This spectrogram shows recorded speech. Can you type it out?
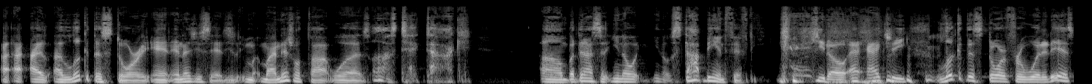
I, I, I look at this story, and, and as you said, my initial thought was, "Oh, it's TikTok." Um, but then I said, you know, you know, stop being 50, you know, actually look at this story for what it is.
